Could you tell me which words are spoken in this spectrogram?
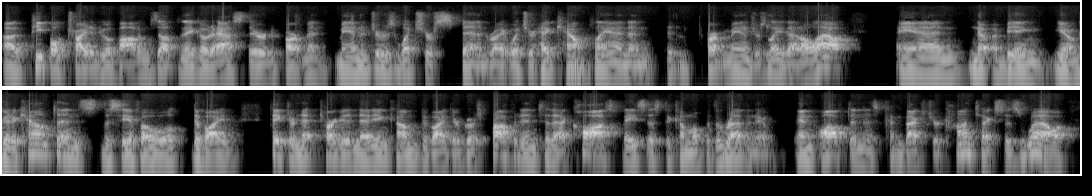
uh, people try to do a bottoms up and they go to ask their department managers, what's your spend, right? What's your headcount plan? And the department managers lay that all out. And no, being, you know, good accountants, the CFO will divide take their net targeted net income, divide their gross profit into that cost basis to come up with the revenue. And often, this comes back to your context as well,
